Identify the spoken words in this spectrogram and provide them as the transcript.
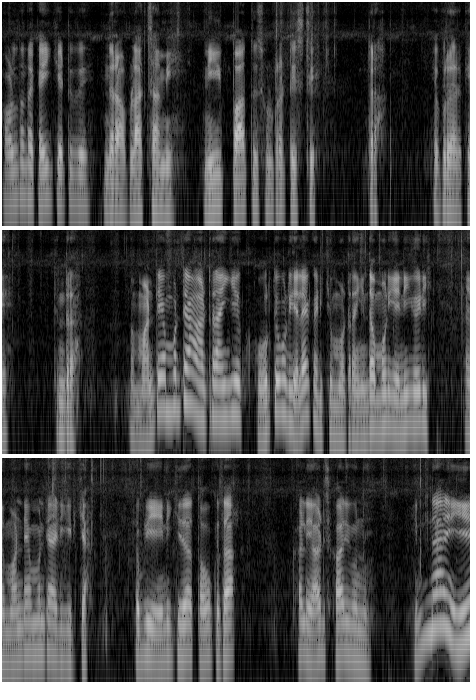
அவ்வளோதான் கை கெட்டுது. இந்தரா பிளாக் சாமி நீ பார்த்து சொல்கிற டெஸ்ட்டு இந்தரா எப்படா இருக்கே? தின்றா. நான் மண்டையை மட்டும் ஆட்டுறாங்க. ஒருத்தர் கூட இலைய கடிக்க மாட்றாங்க இந்த மணி என்னைக்கு அடி? அவன் மண்டையை மட்டும் அடிக்கிறியா? எப்படி என்னைக்குதா துவக்குதா? காலி அடிச்சு காலி பண்ணு. என்ன ஏ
